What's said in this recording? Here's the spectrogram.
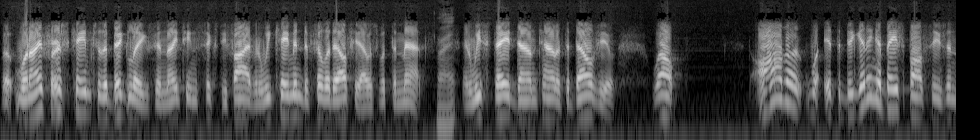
But when I first came to the big leagues in 1965, and we came into Philadelphia, I was with the Mets, Right. and we stayed downtown at the Bellevue. Well, all the at the beginning of baseball season,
